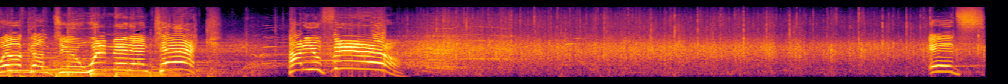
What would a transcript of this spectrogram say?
welcome to Women in Tech. How do you feel? It's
